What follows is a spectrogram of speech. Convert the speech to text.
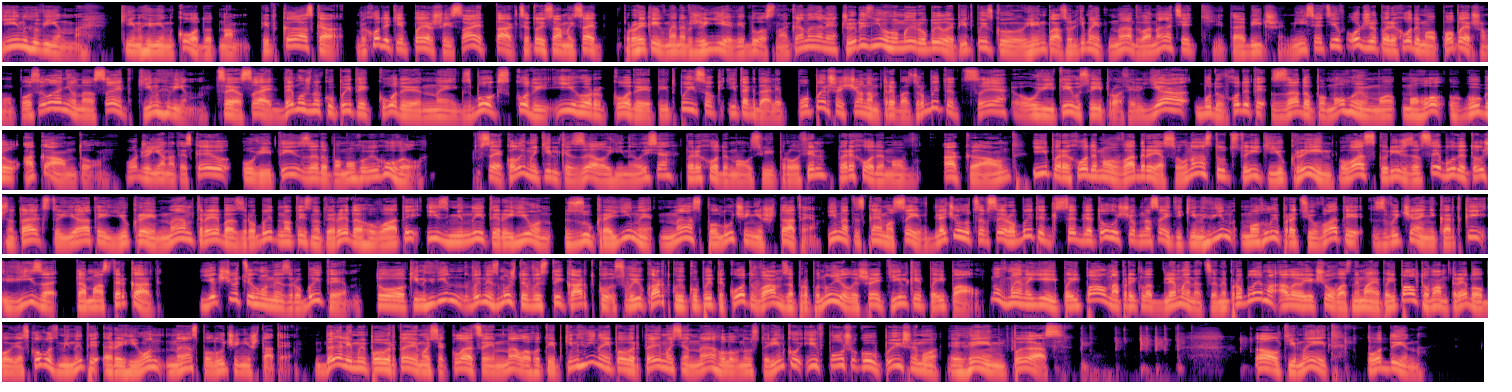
Kingwin. Kingwin код, от нам підказка. Виходить і перший сайт. Так, це той самий сайт, про який в мене вже є відос на каналі. Через нього ми робили підписку Game Pass Ultimate на 12 та більше місяців. Отже, переходимо по першому посиланню на сайт Kingwin. Це сайт, де можна купити коди на Xbox, коди ігор, коди підписок і так далі. По-перше, що нам треба зробити, це увійти у свій профіль. Я буду входити за допомогою мо- мого Google аккаунту. Отже, я натискаю увійти за допомогою Google. Все, коли ми тільки залогінилися, переходимо у свій профіль, переходимо в аккаунт і переходимо в адресу. У нас тут стоїть Ukraine. У вас, скоріш за все, буде точно так стояти Ukraine. Нам треба зробити, натиснути редагувати і змінити регіон з України на Сполучені Штати. І натискаємо Save. Для чого це все робити? Це для того, щоб на сайті Kingwin могли працювати звичайні картки Visa та MasterCard. Якщо цього не зробити, то Kingwin ви не зможете ввести картку свою картку і купити код. Вам запропонує лише тільки PayPal. Ну, в мене є і PayPal, наприклад, для мене це не проблема. Але якщо у вас немає PayPal, то вам треба обов'язково змінити регіон на Сполучені Штати. Далі ми повертаємося, клацаємо на логотип Кінгвіна і повертаємося на головну сторінку і в пошуку пишемо Game Pass Ultimate 1.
